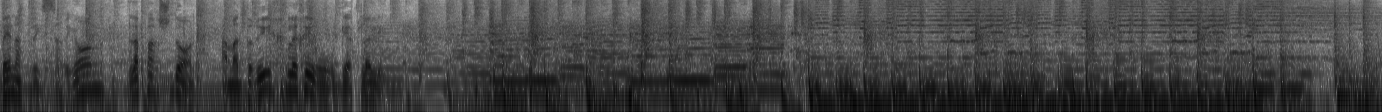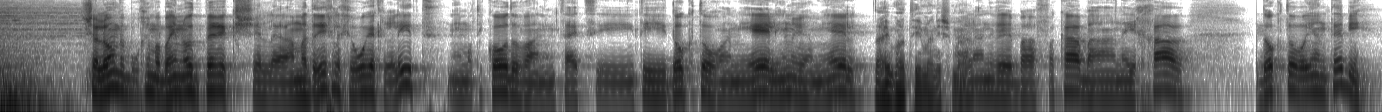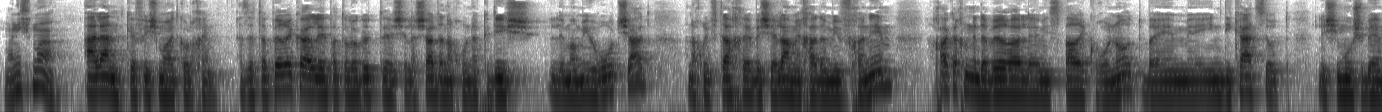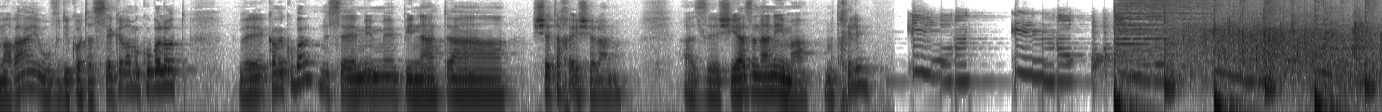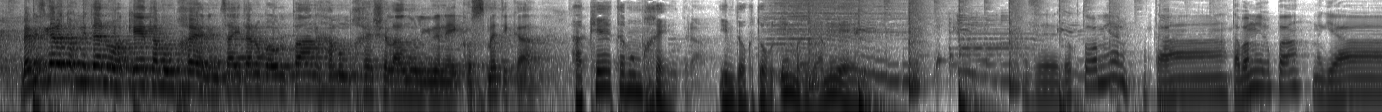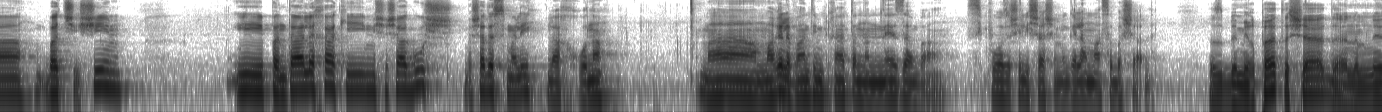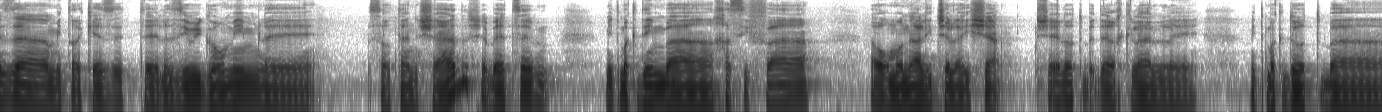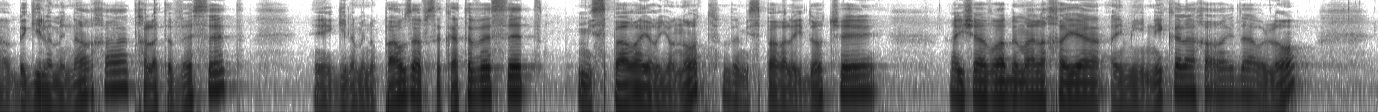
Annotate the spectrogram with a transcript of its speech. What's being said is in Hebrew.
בין התריסריון לפרשדון, המדריך לכירורגיה כללית. שלום וברוכים הבאים לעוד פרק של המדריך לכירורגיה כללית. אני מוטי קורדובה, נמצא איתי דוקטור עמיאל, אימרי עמיאל. היי מוטי, מה נשמע? אהלן, ובהפקה, בניכר, דוקטור רועי אנטבי, מה נשמע? אהלן, כיף לשמוע את כולכם. אז את הפרק על פתולוגיות של השד אנחנו נקדיש לממאירות שד. אנחנו נפתח בשאלה מאחד המבחנים, אחר כך נדבר על מספר עקרונות בהם אינדיקציות לשימוש ב-MRI ובדיקות הסקר המקובלות. וכמקובל, נסיים עם פינת השטח אש שלנו. אז שיהיה האזנה נעימה, מתחילים. במסגרת תוכניתנו הכה את המומחה, נמצא איתנו באולפן המומחה שלנו לענייני קוסמטיקה. הכה את המומחה, עם דוקטור אימרי עמיאל. אז דוקטור עמיאל, אתה, אתה במרפאה, מגיעה בת 60, היא פנתה אליך כי היא מששה גוש בשד השמאלי לאחרונה. מה, מה רלוונטי מבחינת אנמנזה בסיפור הזה של אישה שמגלה מסה בשד? אז במרפאת השד האנמנזה מתרכזת לזיהוי גורמים לסרטן שד, שבעצם מתמקדים בחשיפה ההורמונלית של האישה. שאלות בדרך כלל מתמקדות בגיל המנרחה, התחלת הווסת, גיל המנופאוזה, הפסקת הווסת, מספר ההריונות ומספר הלידות שהאישה עברה במהלך חייה, האם היא הניקה לאחר הלידה או לא,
